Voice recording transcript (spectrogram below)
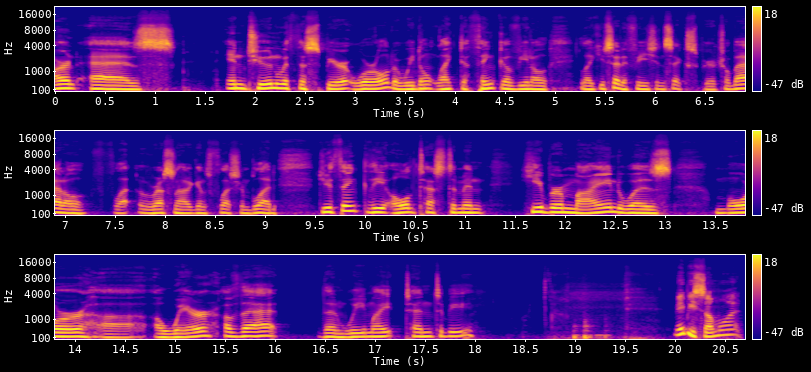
aren't as in tune with the spirit world, or we don't like to think of, you know, like you said, Ephesians 6, spiritual battle, fle- wrestle not against flesh and blood. Do you think the Old Testament Hebrew mind was more uh, aware of that than we might tend to be? Maybe somewhat.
